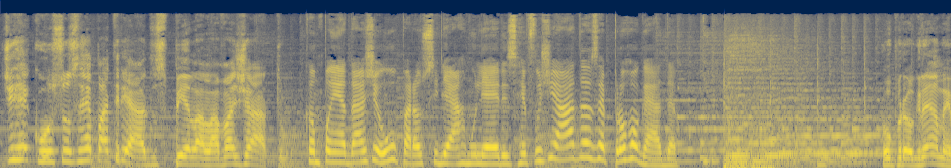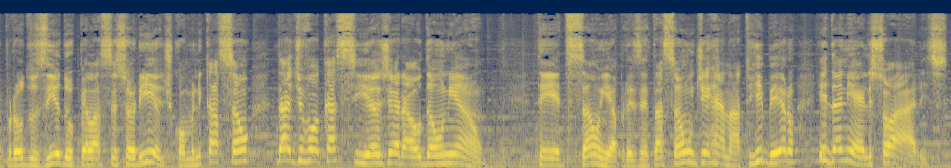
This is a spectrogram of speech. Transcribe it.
de recursos repatriados pela Lava Jato. Campanha da AGU para auxiliar mulheres refugiadas é prorrogada. O programa é produzido pela Assessoria de Comunicação da Advocacia Geral da União. Tem edição e apresentação de Renato Ribeiro e Daniele Soares.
